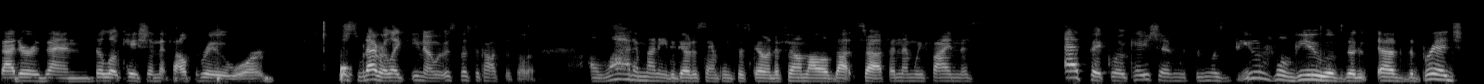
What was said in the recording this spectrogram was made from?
better than the location that fell through, or just whatever. Like you know, it was supposed to cost us a, a lot of money to go to San Francisco and to film all of that stuff, and then we find this epic location with the most beautiful view of the of the bridge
